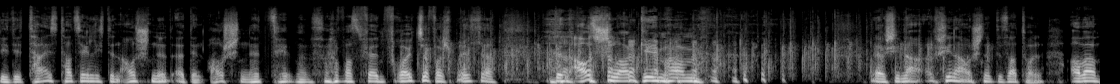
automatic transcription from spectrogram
die Details tatsächlich den Ausschnitt, äh, den Ausschnitt, was für ein freudscher Versprecher, den Ausschlag gegeben haben. Ja, schöner, schöner Ausschnitt ist auch toll. Aber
